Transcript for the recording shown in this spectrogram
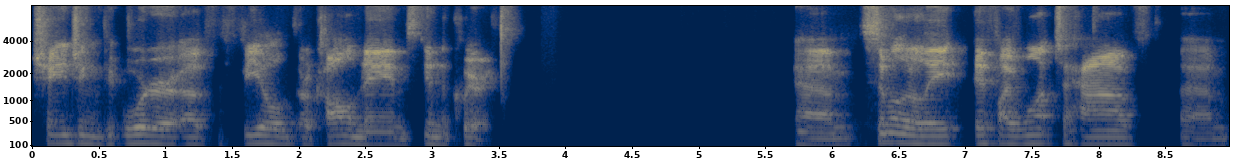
changing the order of the field or column names in the query. Um, similarly, if I want to have, um,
